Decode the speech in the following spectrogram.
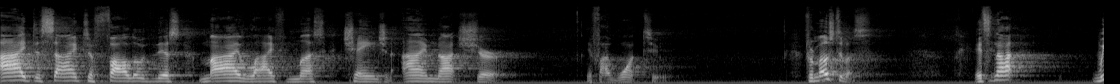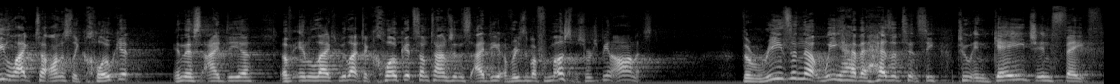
I decide to follow this, my life must change, and I'm not sure if I want to. For most of us, it's not, we like to honestly cloak it in this idea of intellect. We like to cloak it sometimes in this idea of reason, but for most of us, we're just being honest. The reason that we have a hesitancy to engage in faith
